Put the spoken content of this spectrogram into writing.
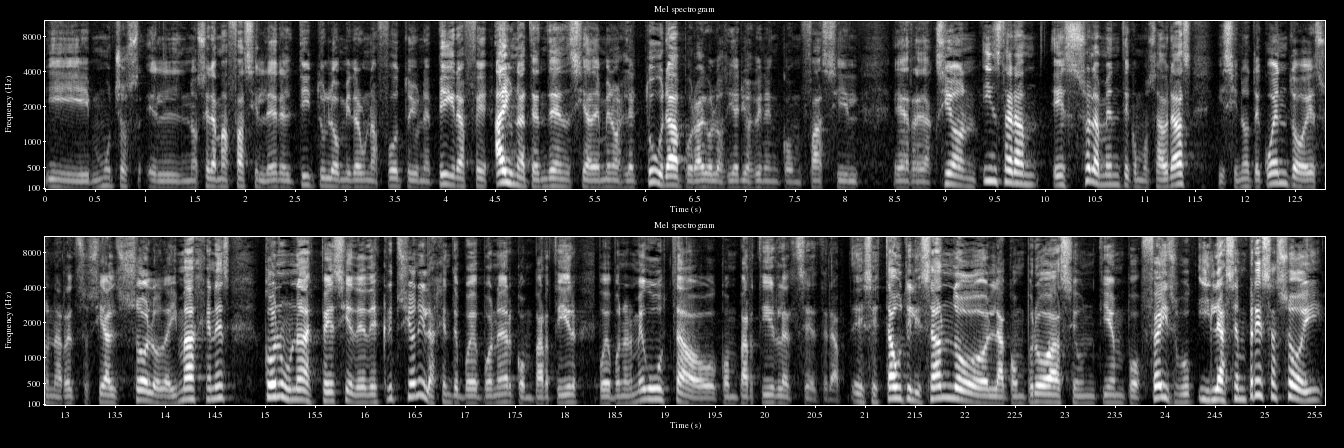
y muchos nos era más fácil leer el título, mirar una foto y un epígrafe. Hay una tendencia de menos lectura, por algo los diarios vienen con fácil eh, redacción. Instagram es solamente, como sabrás, y si no te cuento, es una red social solo de imágenes con una especie de descripción y la gente puede poner, compartir, puede poner me gusta o compartir etcétera. Eh, se está utilizando, la compró hace un tiempo Facebook y las empresas hoy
